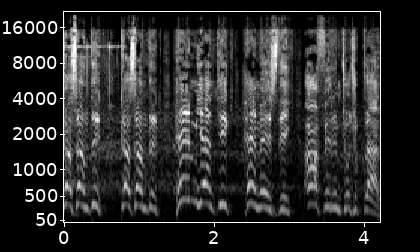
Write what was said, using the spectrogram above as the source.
Kazandık, kazandık. Hem yendik hem ezdik. Aferin çocuklar.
